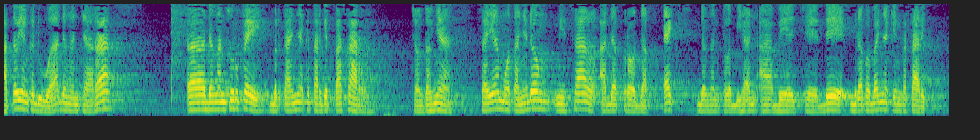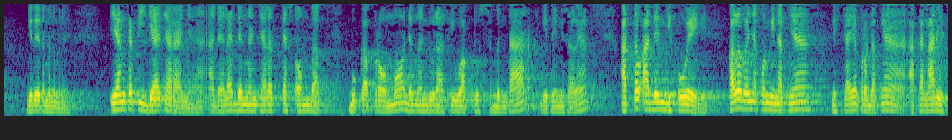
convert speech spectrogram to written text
Atau yang kedua dengan cara e, dengan survei bertanya ke target pasar. Contohnya, saya mau tanya dong, misal ada produk X dengan kelebihan A, B, C, D, berapa banyak yang tertarik? Gitu ya teman-teman. Yang ketiga caranya adalah dengan cara tes ombak. Buka promo dengan durasi waktu sebentar gitu ya misalnya. Atau ada giveaway. Kalau banyak peminatnya, niscaya produknya akan laris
